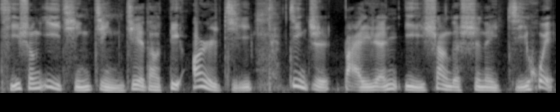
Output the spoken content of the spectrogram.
提升疫情警戒到第二级，禁止百人以上的室内集会。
